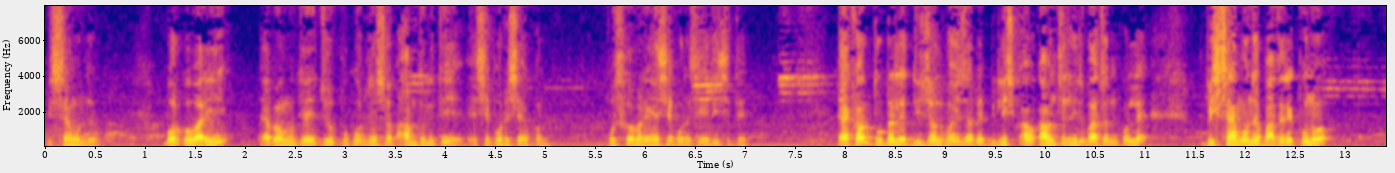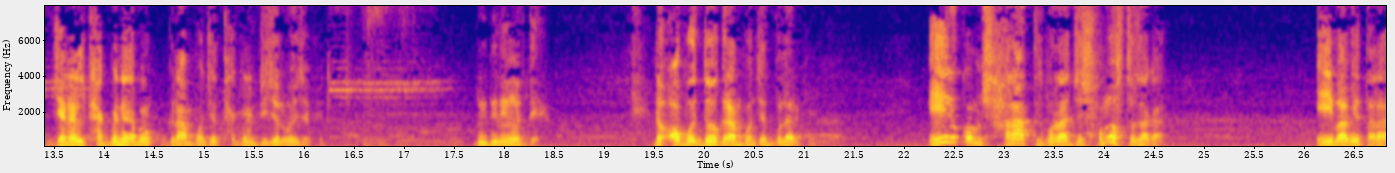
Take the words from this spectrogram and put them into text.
বিশ্রামগঞ্জ বরকোবাড়ি এবং যে জুপুকুর সব আমতলিতে এসে পড়েছে এখন, পুষ্করবাড়ি এসে পড়েছে এডিসিতে। এখন টোটালি ডিজলভ হয়ে যাবে। বিলিশ কাউন্সিল নির্বাচন করলে বিশ্রামগঞ্জ বাজারে কোনো জেনারেল থাকবে না এবং গ্রাম পঞ্চায়েত থাকবে না, ডিজেল হয়ে যাবে। দুই দিনের মধ্যে। এটা অবৈধ গ্রাম পঞ্চায়েত বলে আর কি। এইরকম সারা ত্রিপুরা রাজ্যের সমস্ত জায়গা এইভাবে তারা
